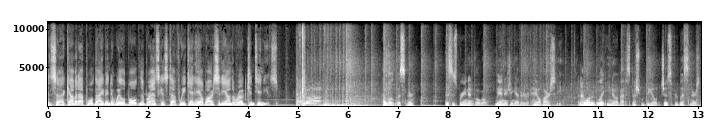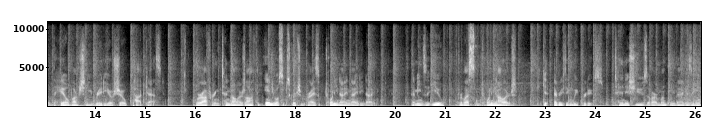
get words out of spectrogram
As uh, coming up, we'll dive into Will Bolt. Nebraska's tough weekend. Hail Varsity on the road continues. Hello, listener. This is Brandon Vogel, managing editor of Hail Varsity, and I wanted to let you know about a special deal just for listeners of the Hail Varsity Radio Show podcast. We're offering $10 off the annual subscription price of $29.99. That means that you, for less than $20, get everything we produce 10 issues of our monthly magazine,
